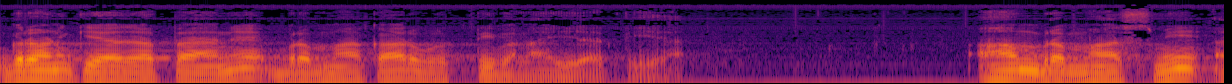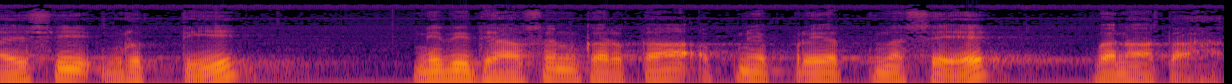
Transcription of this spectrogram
ग्रहण किया जाता है, यानी ब्रह्माकार वृत्ति बनाई जाती है। अहम ब्रह्मास्मि, ऐसी वृत्ति निधिध्यासन करता अपने प्रयत्न से बनाता है।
